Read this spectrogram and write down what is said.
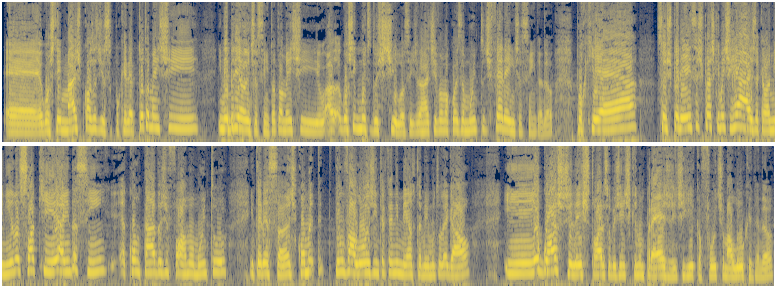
É, eu gostei mais por causa disso, porque ele é totalmente inebriante, assim, totalmente. Eu, eu, gostei muito do estilo, assim, de narrativa é uma coisa muito diferente, assim, entendeu? Porque é. São experiências praticamente reais daquela menina, só que ainda assim é contada de forma muito interessante, como tem um valor de entretenimento também muito legal. E eu gosto de ler histórias sobre gente que não presta, gente rica, fútil, maluca, entendeu?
